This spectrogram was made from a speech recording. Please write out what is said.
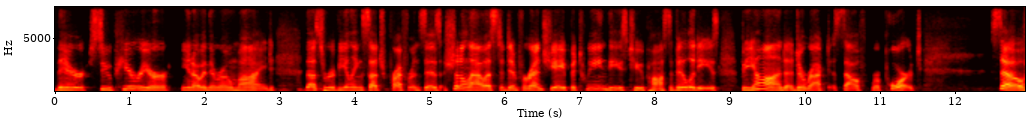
They're superior, you know, in their own mind. Thus, revealing such preferences should allow us to differentiate between these two possibilities beyond direct self report. So,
